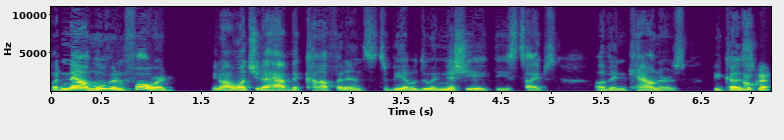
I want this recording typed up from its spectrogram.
But now moving forward, you know, I want you to have the confidence to be able to initiate these types of encounters because Okay.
